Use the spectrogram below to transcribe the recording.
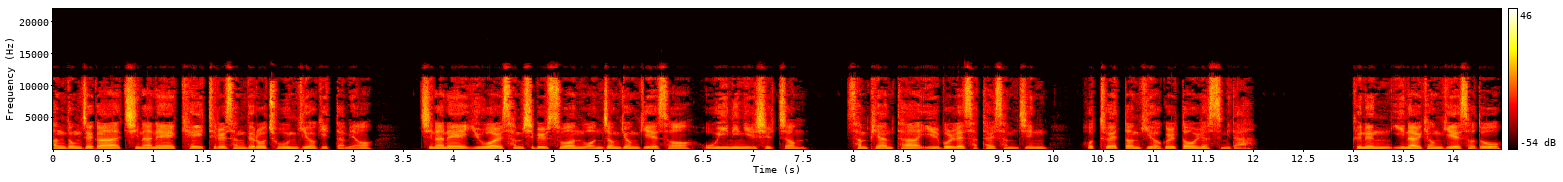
황동재가 지난해 KT를 상대로 좋은 기억이 있다며 지난해 6월 30일 수원 원정 경기에서 5이닝 1실점, 3피안타 1볼넷 사탈 3진, 호투했던 기억을 떠올렸습니다. 그는 이날 경기에서도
